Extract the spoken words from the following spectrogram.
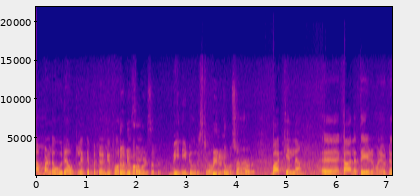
നമ്മളുടെ ഒരു ഔട്ട്ലെറ്റ് ഇപ്പൊ twenty four twenty four hours ഉണ്ട്. ബിനി ടൂറിസ്റ്റ് ബിനി ടൂറിസ്റ്റ് അവിടെ. ബാക്കിയെല്ലാം കാലത്ത് ഏഴ് മണി തൊട്ട്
